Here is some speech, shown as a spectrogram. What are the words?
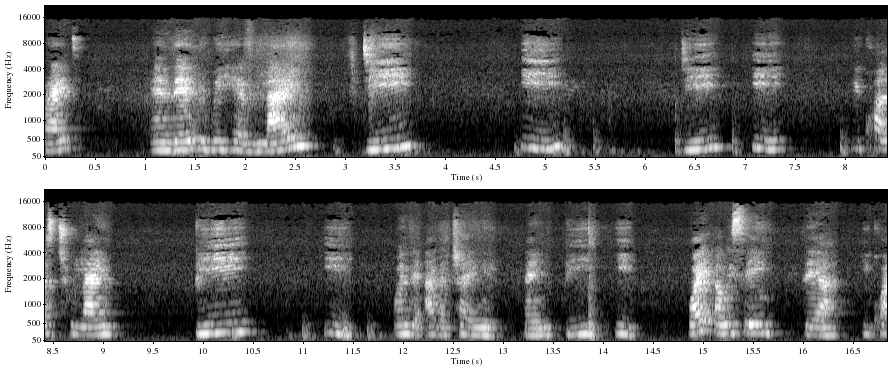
right? And then we have line D, E, D, E equals to line B, E on the other triangle, line B, E. Why are we saying they are equal?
